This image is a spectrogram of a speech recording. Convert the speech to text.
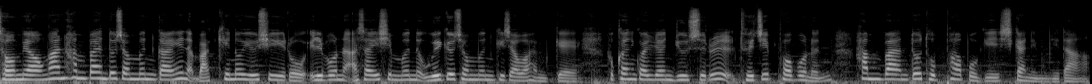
저명한 한반도 전문가인 마키노 요시히로 일본 아사히 신문 외교 전문 기자와 함께 북한 관련 뉴스를 되짚어보는 한반도 도파보기 시간입니다.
